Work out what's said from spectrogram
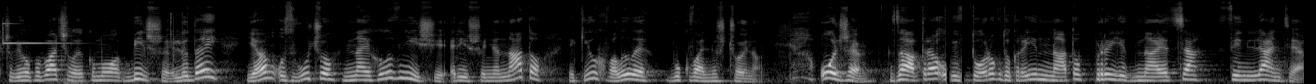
щоб його побачило якомога більше людей. Я вам озвучу найголовніші рішення НАТО, які ухвалили буквально щойно. Отже, завтра у вівторок до країн НАТО приєднається Фінляндія.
